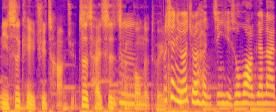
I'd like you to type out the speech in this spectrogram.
你是可以去察觉，这才是成功的推理。嗯、而且你会觉得很惊喜说，说哇，原来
